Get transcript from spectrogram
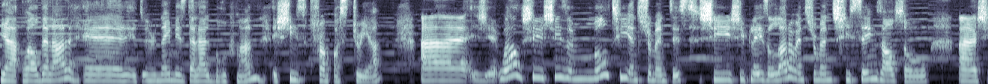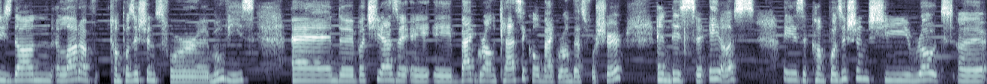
Yeah, well, Dalal, uh, her name is Dalal Bruchmann. She's from Austria. Uh, well, she she's a multi instrumentist. She she plays a lot of instruments. She sings also. Uh, she's done a lot of compositions for uh, movies, and uh, but she has a, a, a, background, classical background, that's for sure. And this uh, Eos is a composition she wrote uh,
